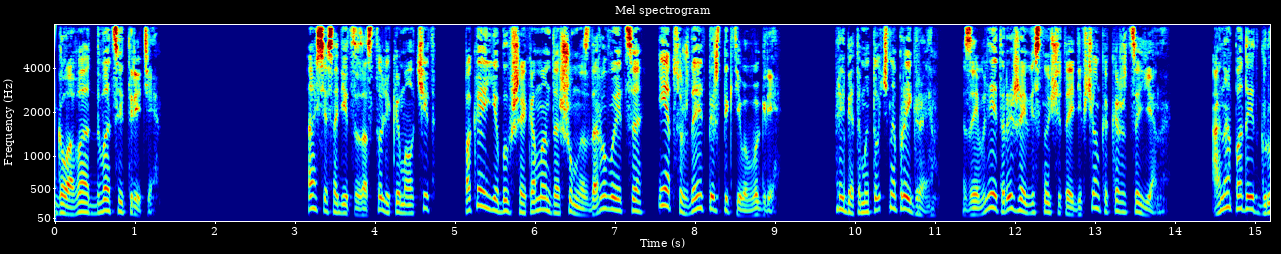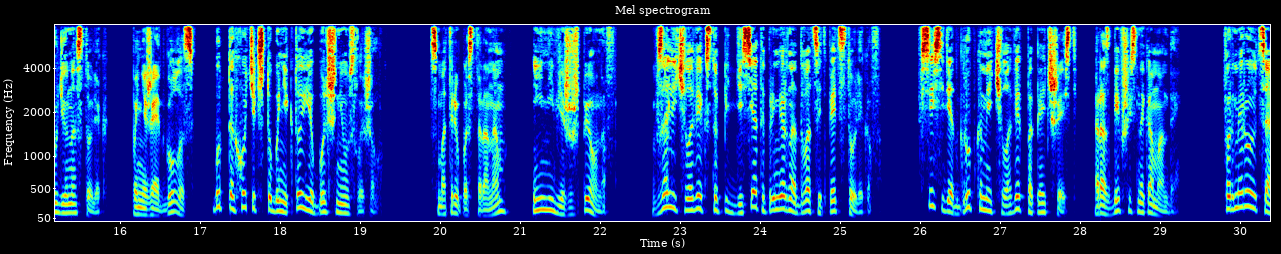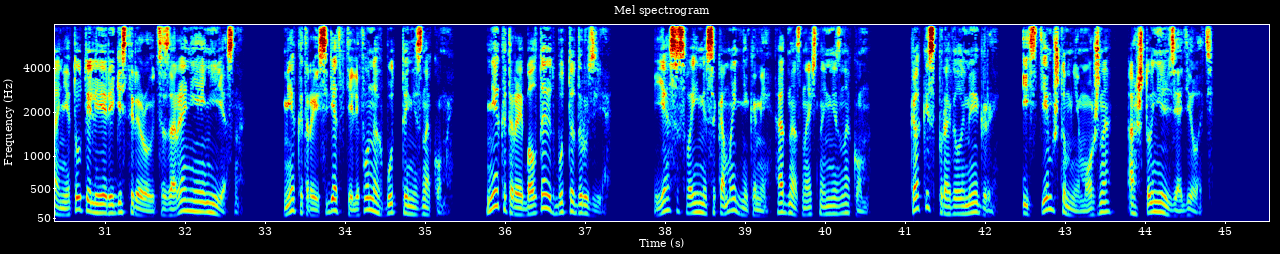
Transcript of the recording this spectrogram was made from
Глава 23. Ася садится за столик и молчит, пока ее бывшая команда шумно здоровается и обсуждает перспективы в игре. «Ребята, мы точно проиграем», заявляет рыжая веснущатая девчонка, кажется, Яна. Она падает грудью на столик, понижает голос, будто хочет, чтобы никто ее больше не услышал. Смотрю по сторонам и не вижу шпионов. В зале человек 150 и примерно 25 столиков. Все сидят группками человек по 5-6, разбившись на команды. Формируются они тут или регистрируются заранее, неясно. Некоторые сидят в телефонах, будто незнакомы. Некоторые болтают, будто друзья. Я со своими сокомандниками однозначно не знаком. Как и с правилами игры, и с тем, что мне можно, а что нельзя делать.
